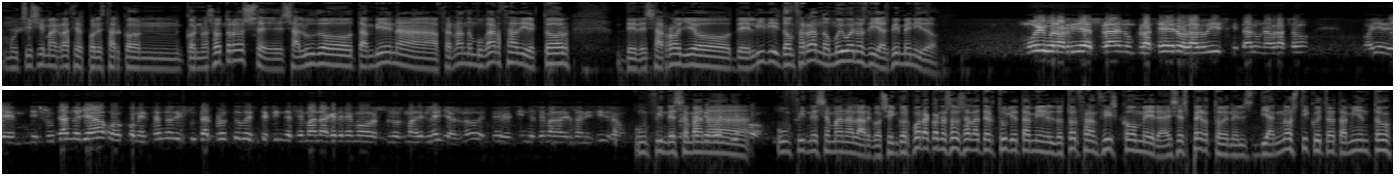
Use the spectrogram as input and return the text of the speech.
Muchísimas gracias por estar con, nosotros. Eh, saludo también a Fernando Mugarza, director de desarrollo de IDIS. Don Fernando, muy buenos días, bienvenido. Muy buenos días, Fran. Un placer. Hola, Luis. ¿Qué tal? Un abrazo. Oye, disfrutando ya o comenzando a disfrutar pronto de este fin de semana que tenemos los madrileños, ¿no? Este fin de semana de San Isidro. Un fin de semana, un fin de semana largo. Se incorpora con nosotros a la tertulia también el doctor Francisco Mera, es experto en el diagnóstico y tratamiento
